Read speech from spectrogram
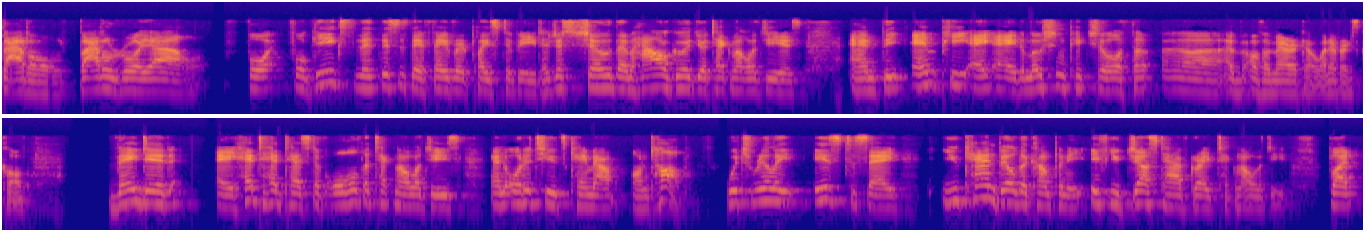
battle, battle royale. For for geeks, th- this is their favorite place to be to just show them how good your technology is. And the MPAA, the Motion Picture uh, of America, whatever it's called, they did a head-to-head test of all the technologies and auditudes came out on top which really is to say you can build a company if you just have great technology. But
